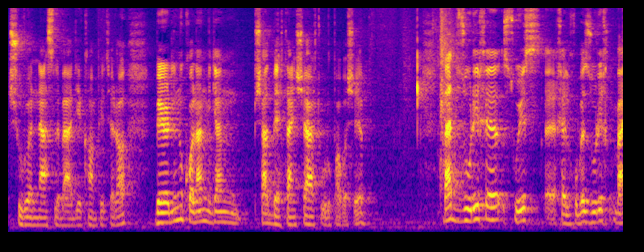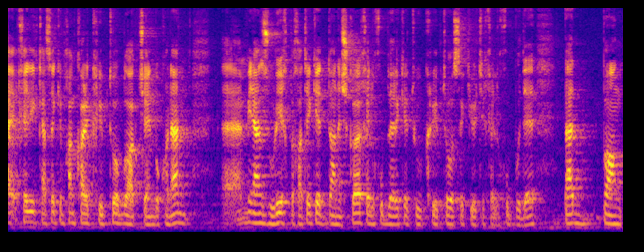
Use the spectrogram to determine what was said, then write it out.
شروع نسل بعدی کامپیوترها. برلین رو کلا میگن شاید بهترین شهر تو اروپا باشه. بعد زوریخ سوئیس خیلی خوبه. زوریخ خیلی کسایی که می‌خوان کار crypto blockchain بکنن میرن زوریخ به خاطر که دانشگاه خیلی خوب داره که تو crypto و security خیلی خوب بوده. بعد بانک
